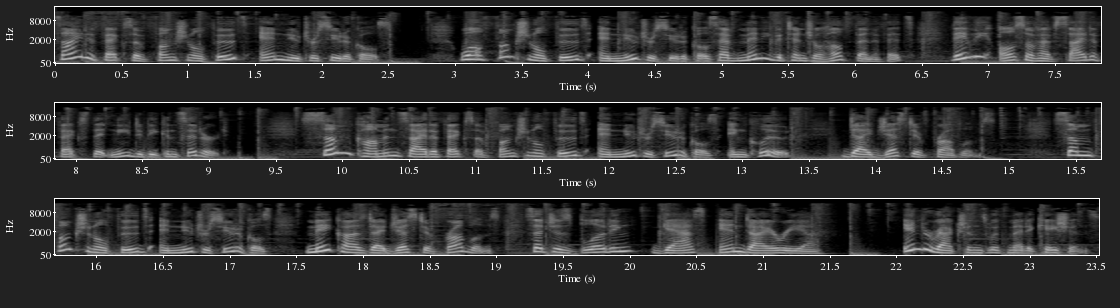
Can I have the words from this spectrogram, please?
Side effects of functional foods and nutraceuticals. While functional foods and nutraceuticals have many potential health benefits, they may also have side effects that need to be considered. Some common side effects of functional foods and nutraceuticals include digestive problems. Some functional foods and nutraceuticals may cause digestive problems, such as bloating, gas, and diarrhea. Interactions with medications.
